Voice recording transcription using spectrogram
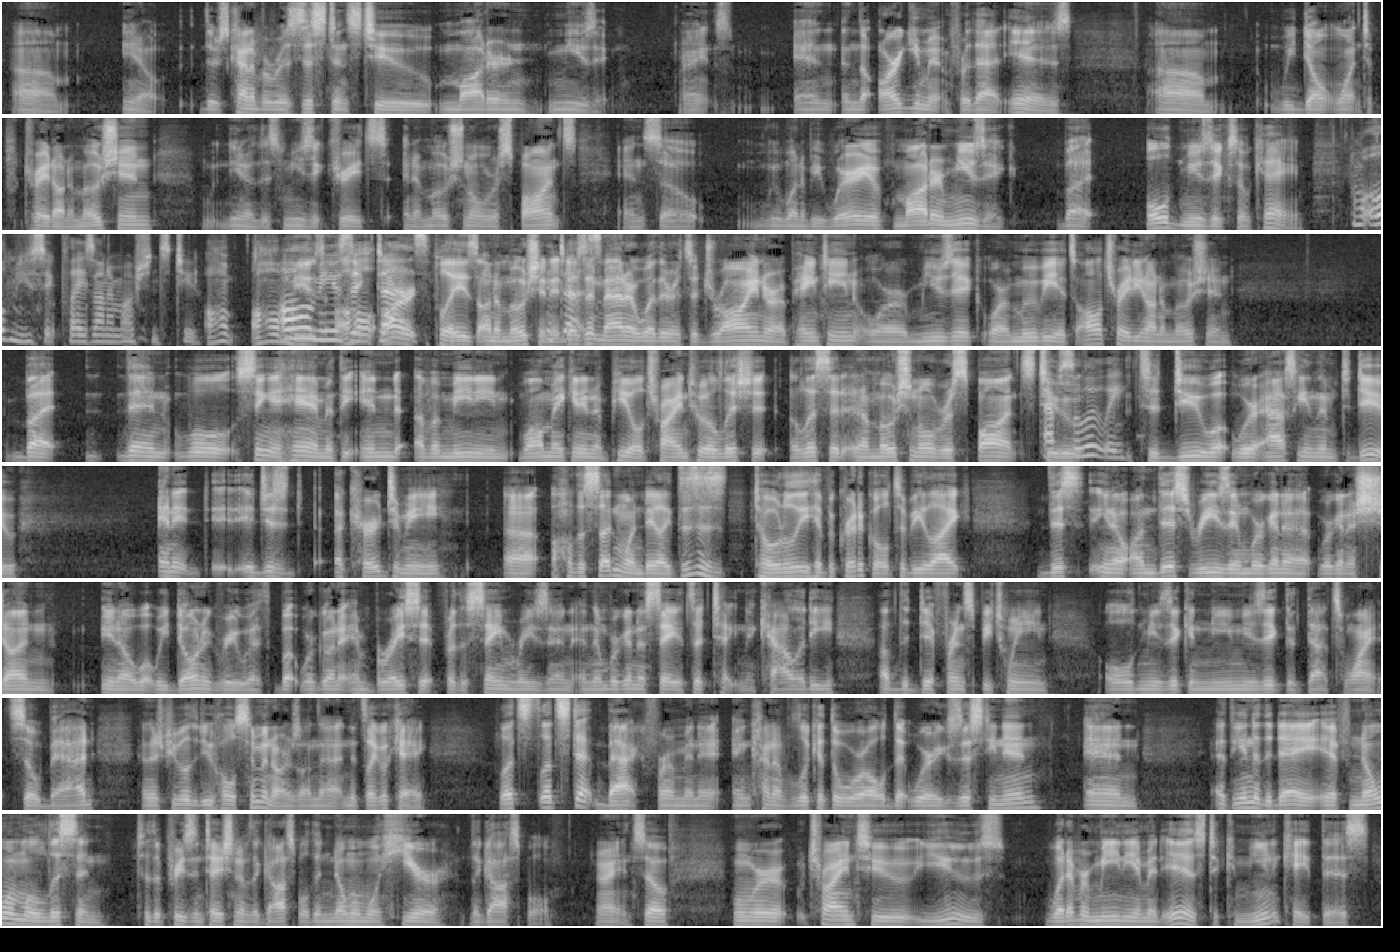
um, you know, there's kind of a resistance to modern music, right? And and the argument for that is, um, we don't want to trade on emotion. You know, this music creates an emotional response, and so we want to be wary of modern music, but old music's okay Well, old music plays on emotions too. all, all, All music, music all does. art plays on emotion. It It, doesn't matter whether it's a drawing or a painting or music or a movie. It's all trading on emotion. But then we'll sing a hymn at the end of a meeting while making an appeal, trying to elicit elicit an emotional response to Absolutely. to do what we're asking them to do. And it it, just occurred to me uh, all of a sudden one day, like this is totally hypocritical to be like this. You know, on this reason we're gonna we're gonna shun you know what we don't agree with, but we're going to embrace it for the same reason, and then we're going to say it's a technicality of the difference between old music and new music that that's why it's so bad. And there's people that do whole seminars on that, and it's like, okay, let's let's step back for a minute and kind of look at the world that we're existing in. And at the end of the day, if no one will listen to the presentation of the gospel, then no one will hear the gospel, right? And so when we're trying to use whatever medium it is to communicate this,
